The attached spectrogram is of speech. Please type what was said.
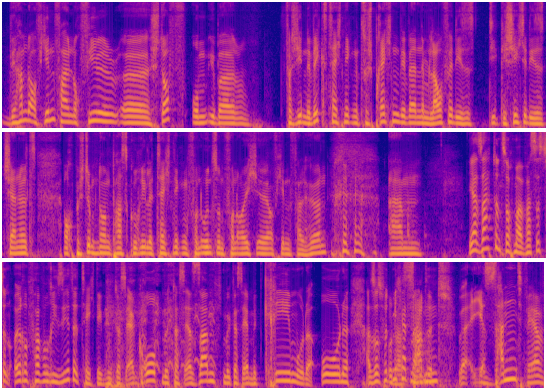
wir haben da auf jeden Fall noch viel äh, Stoff, um über verschiedene Wix-Techniken zu sprechen. Wir werden im Laufe dieses, die Geschichte dieses Channels auch bestimmt noch ein paar skurrile Techniken von uns und von euch äh, auf jeden Fall hören. ähm, Ja, sagt uns doch mal, was ist denn eure favorisierte Technik? Mögt das eher grob, mögt das eher sanft, mögt das eher mit Creme oder ohne? Also es wird Oder mich halt mal Sand. inter- Ja, Sand wäre,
